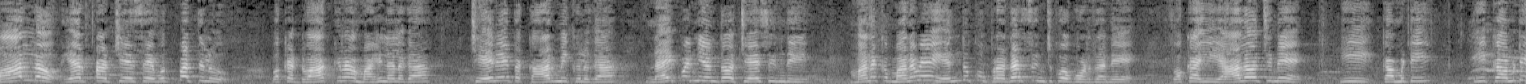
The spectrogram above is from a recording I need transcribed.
మాల్లో ఏర్పాటు చేసే ఉత్పత్తులు ఒక డ్వాక్రా మహిళలుగా చేనేత కార్మికులుగా నైపుణ్యంతో చేసింది. మనకు మనమే ఎందుకు ప్రదర్శించుకోకూడదనే ఒక ఈ ఆలోచనే ఈ కమిటీ. ఈ కమిటీ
